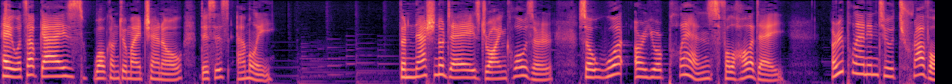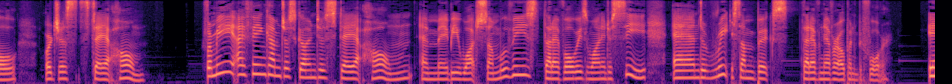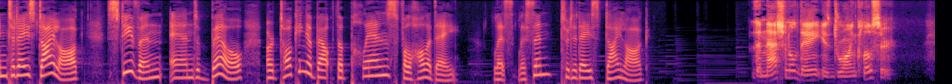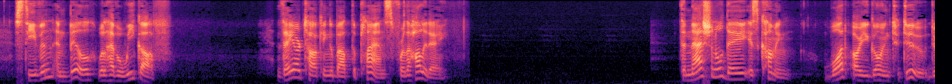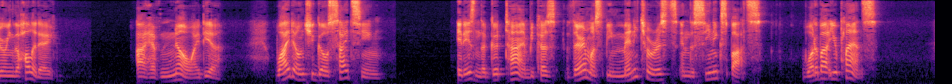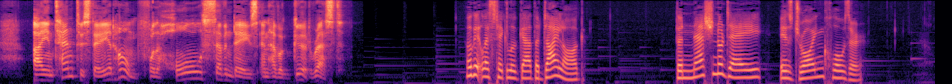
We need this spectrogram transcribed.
Hey, what's up, guys? Welcome to my channel. This is Emily. The National Day is drawing closer, so what are your plans for the holiday? Are you planning to travel or just stay at home? For me, I think I'm just going to stay at home and maybe watch some movies that I've always wanted to see and read some books that I've never opened before. In today's dialogue, Steven and Bill are talking about the plans for the holiday. Let's listen to today's dialogue. The National Day is drawing closer. Steven and Bill will have a week off. They are talking about the plans for the holiday. The National Day is coming. What are you going to do during the holiday? I have no idea. Why don't you go sightseeing? It isn't a good time because there must be many tourists in the scenic spots. What about your plans? I intend to stay at home for the whole seven days and have a good rest. Okay, let's take a look at the dialogue. The National Day is drawing closer.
